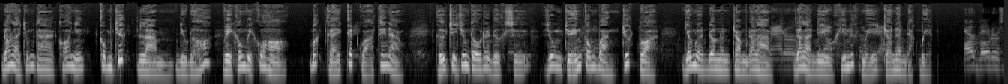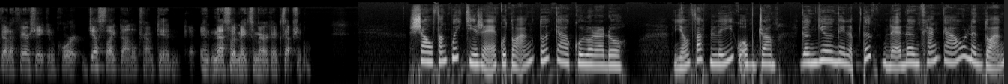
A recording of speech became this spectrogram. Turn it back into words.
Đó là chúng ta có những công chức làm điều đó vì công việc của họ, bất kể kết quả thế nào. Cử tri chúng tôi đã được sự dung chuyển công bằng trước tòa giống như Donald Trump đã làm. Đó là điều khiến nước Mỹ trở nên đặc biệt. Sau phán quyết chia rẽ của Tòa án tối cao Colorado, nhóm pháp lý của ông Trump gần như ngay lập tức đệ đơn kháng cáo lên Tòa án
